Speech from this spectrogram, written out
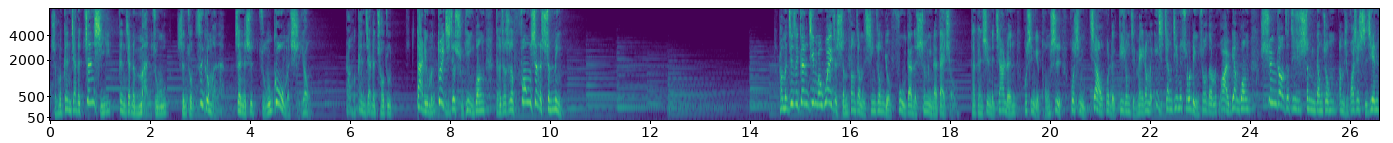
什么更加的珍惜，更加的满足神所赐给我们的，真的是足够我们使用。让我们更加的求主带领我们对齐这属天眼光，得着这丰盛的生命。让我们接着更进一步为着神放在我们心中有负担的生命来代求。他可能是你的家人，或是你的同事，或是你教会的弟兄姐妹。让我们一起将今天所领受到的话语亮光宣告在这些生命当中。让我们去花些时间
